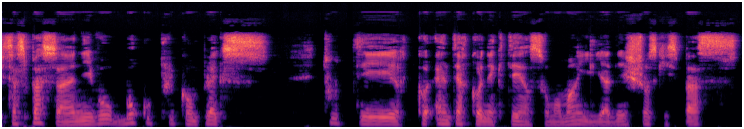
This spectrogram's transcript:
Ça se passe à un niveau beaucoup plus complexe tout est interconnecté en ce moment. Il y a des choses qui se passent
